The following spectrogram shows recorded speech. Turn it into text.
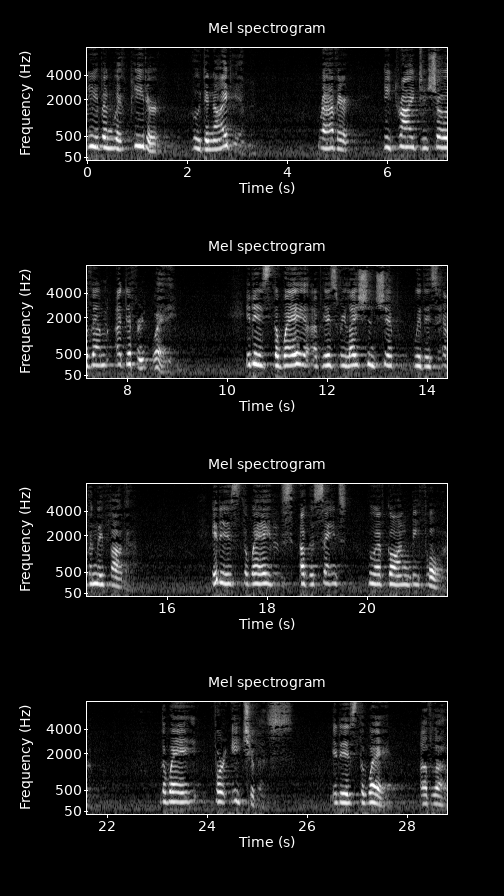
even with Peter who denied him. Rather, he tried to show them a different way. It is the way of his relationship with his heavenly Father. It is the way of the saints who have gone before the way for each of us. It is the way of love.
